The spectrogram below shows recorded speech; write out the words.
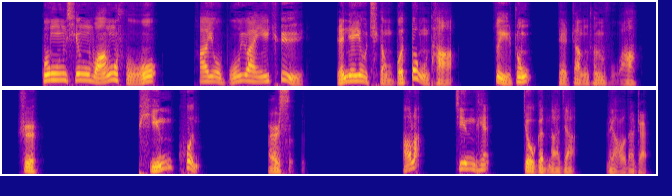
公卿王府他又不愿意去，人家又请不动他，最终这张春甫啊是贫困而死。好了，今天就跟大家聊到这儿。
